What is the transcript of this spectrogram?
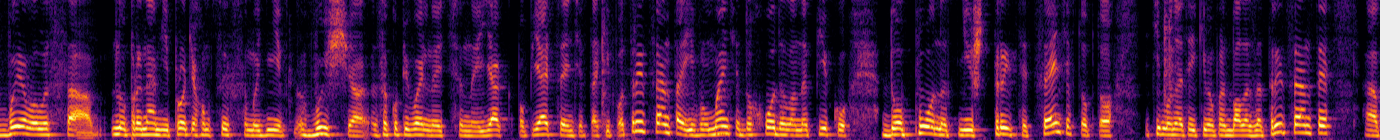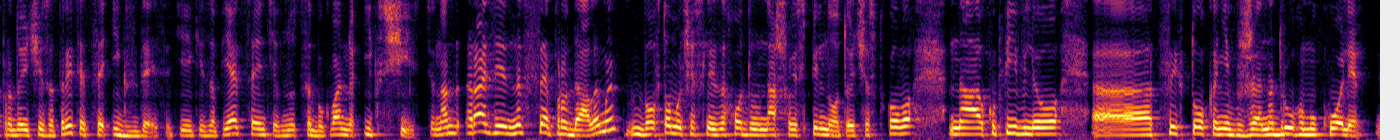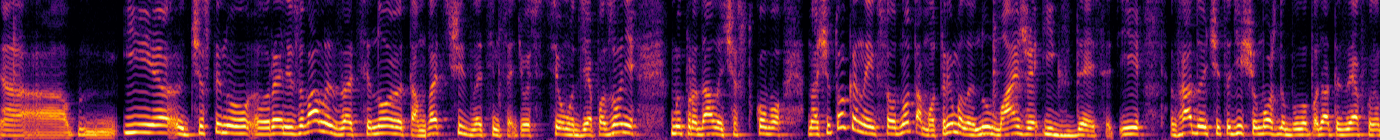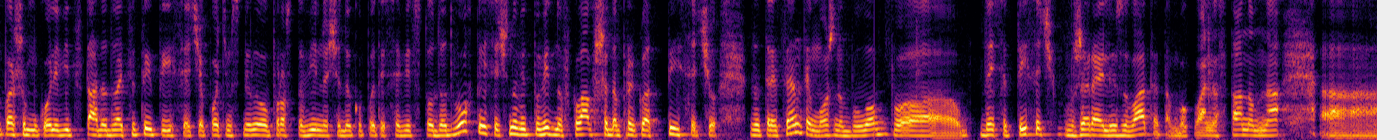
виявилася, ну, принаймні протягом цих семи днів вища закупівельної ціни як по 5 центів, так і по 3 цента. І в моменті доходила на піку до понад ніж 30 центів. Тобто ті монети, які ми придбали за 3 центи, е, продаючи за 30, це X10. Ті, які за 5 центів, ну це буквально X6. Наразі не все продали ми, бо в тому числі заходили нашою спільнотою частково на купівлю е, цих токенів вже на другому колі. Е, і частину реалізували за ціною там 26-27 центів. Ось в цьому діапазоні ми продали частково наші токени і все одно там отримали ну майже X10. І згадуючи тоді, що можна було подати заявку на першому колі від 100 до 20 тисяч, а потім сміливо просто вільно ще докупитися від 100 до 2 тисяч. Ну, відповідно, вклавши, наприклад, тисячу за 3 центи, можна було б е, 10 тисяч вже реалізувати там буквально станом на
